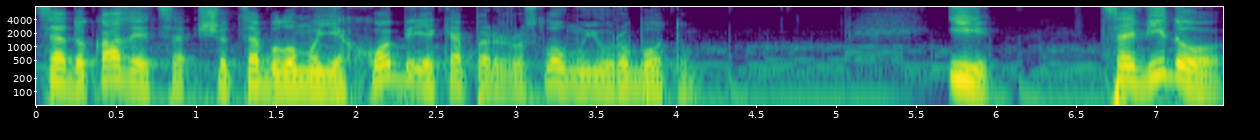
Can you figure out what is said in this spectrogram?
це доказується, що це було моє хобі, яке переросло в мою роботу. І це відео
